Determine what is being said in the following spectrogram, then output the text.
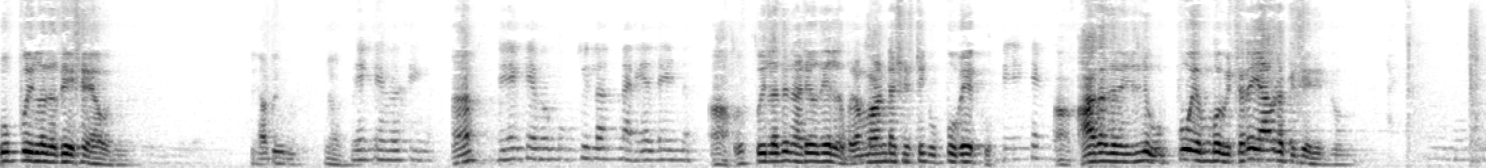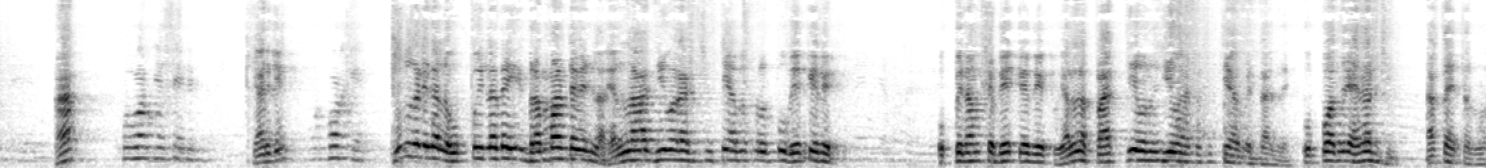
ಉಪ್ಪು ಇಲ್ಲದ ದೇಶ ಯಾವುದು? ಉಪ್ಪು ಇಲ್ಲದೆ ನಡೆಯುವುದೇ ಇಲ್ಲ. ಬ್ರಹ್ಮಾಂಡ ಸೃಷ್ಟಿಗೆ ಉಪ್ಪು ಬೇಕು. ಹಾಗಾದ್ರೆ ಇಲ್ಲಿ ಉಪ್ಪು ಎಂಬ ವಿಚಾರ ಯಾವುದಕ್ಕೆ ಸೇರಿದ್ದು? ಯಾರಿಗೆ? ಗುರುಗಳಿಗಲ್ಲ ಮುದುಗಡೆಗಲ್ಲ ಉಪ್ಪು ಇಲ್ಲದೆ ಈ ಬ್ರಹ್ಮಾಂಡವಿಲ್ಲ. ಎಲ್ಲಾ ಜೀವರಾಶಿ ಸೃಷ್ಟಿಯಾದ ಉಪ್ಪು ಬೇಕೇ ಬೇಕು. ಉಪ್ಪಿನ ಅಂಶ ಬೇಕೇ ಬೇಕು. ಎಲ್ಲ ಪ್ರತಿಯೊಂದು ಜೀವನ ಶಕ್ತಿ ಆಗಬೇಕಾದ್ರೆ ಉಪ್ಪು ಅಂದ್ರೆ ಎನರ್ಜಿ ಅರ್ಥ ಆಯ್ತಲ್ವ?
